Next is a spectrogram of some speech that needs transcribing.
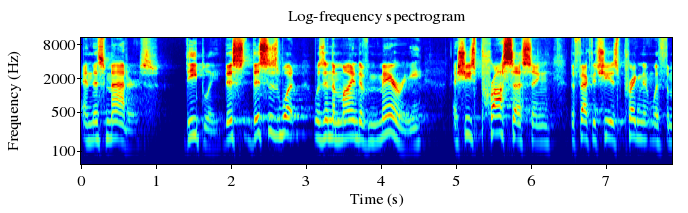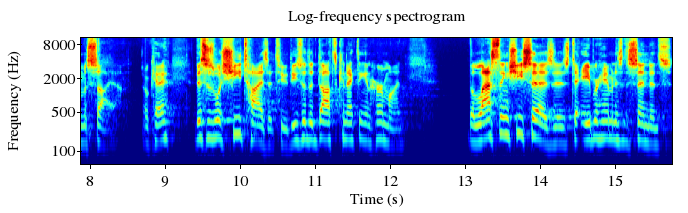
and this matters deeply. This this is what was in the mind of Mary as she's processing the fact that she is pregnant with the Messiah. Okay? This is what she ties it to. These are the dots connecting in her mind. The last thing she says is to Abraham and his descendants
